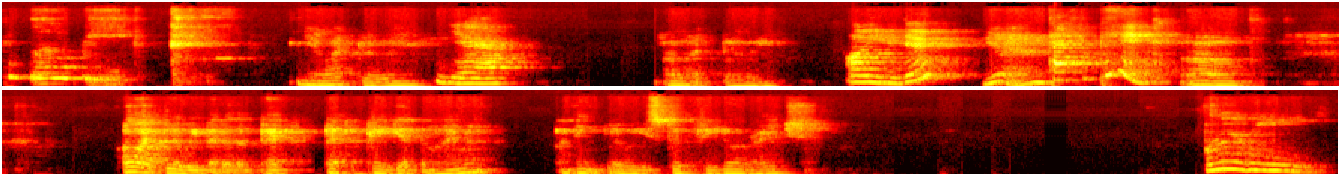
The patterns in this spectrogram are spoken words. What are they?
Bluey. You like Bluey? Yeah. I like Bluey. Oh, you do? Yeah. Peppa Pig. Oh, I like Bluey better than Pe- Peppa Pig at the moment. I think Bluey's good for your age. Bluey.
